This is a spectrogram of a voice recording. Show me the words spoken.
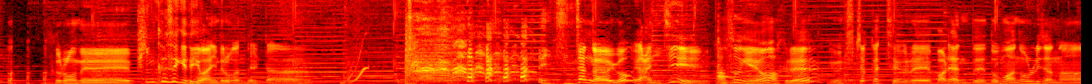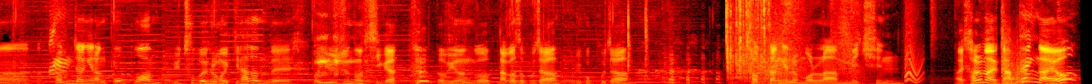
그러네. 핑크색이 되게 많이 들어간다 일단. 이 진짠가요 이거? 이거 아니지? 방송이에요? 아 그래? 이거 주작 같아 그래 말이 안돼 너무 안 어울리잖아 점장이랑 뽀뽀함? 유튜브에 그런 거 있긴 하던데 어, 유준호 씨가 더빙한 거 나가서 보자 우리 꼭 보자 적당히는 몰라 미친 아 설마 카페인가요?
